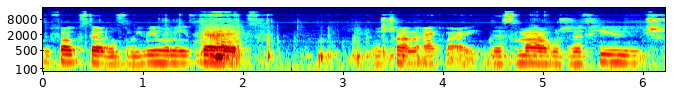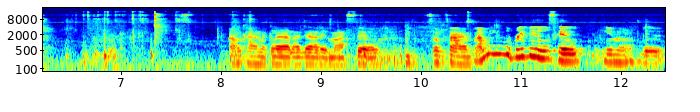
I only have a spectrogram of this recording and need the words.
the folks that was reviewing these bags was trying to act like the small was just huge i'm kind of glad i got it myself sometimes i mean the reviews help you know but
